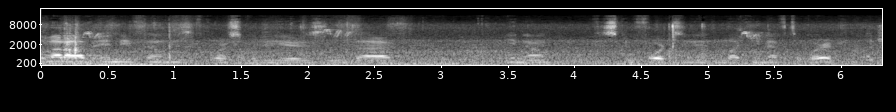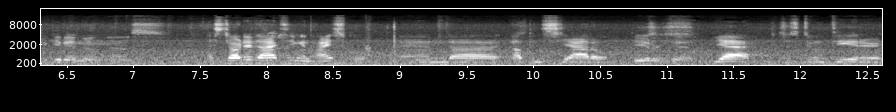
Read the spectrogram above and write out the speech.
a lot of indie films, of course, over the years, and uh, you know, just been fortunate and lucky enough to work. How'd you get into this? I started acting in high school and uh, up in Seattle. Theater kid. Yeah, just doing theater,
